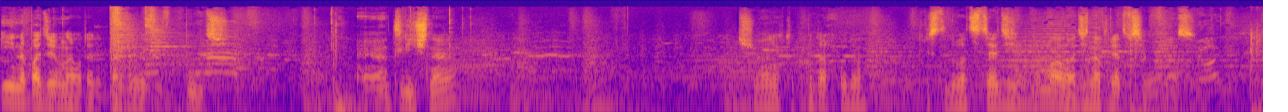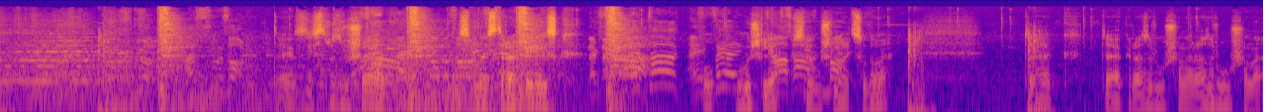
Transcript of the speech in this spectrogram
И нападем на вот этот торговый путь. Отлично. Чего у них тут по доходу? 321. Ну, мало, один отряд всего у нас. Так, здесь разрушаем. У нас мой страх и риск. О, вышли. Все, ушли отсюда. Так, так, разрушено, разрушено.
